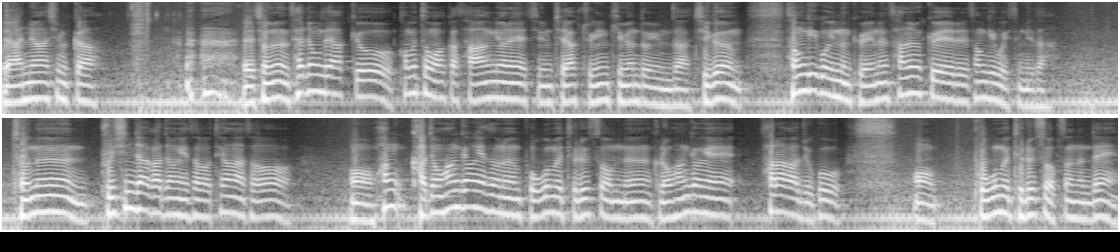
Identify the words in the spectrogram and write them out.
네, 안녕하십니까. 네, 저는 세종대학교 컴퓨터공학과 4학년에 지금 재학 중인 김현동입니다. 지금 섬기고 있는 교회는 산울교회를 섬기고 있습니다. 저는 불신자 가정에서 태어나서 어, 환, 가정 환경에서는 복음을 들을 수 없는 그런 환경에 살아가지고 어, 복음을 들을 수 없었는데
